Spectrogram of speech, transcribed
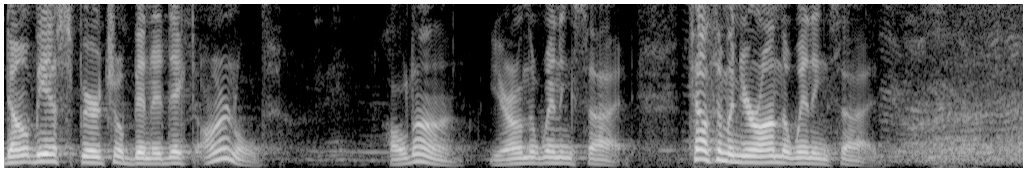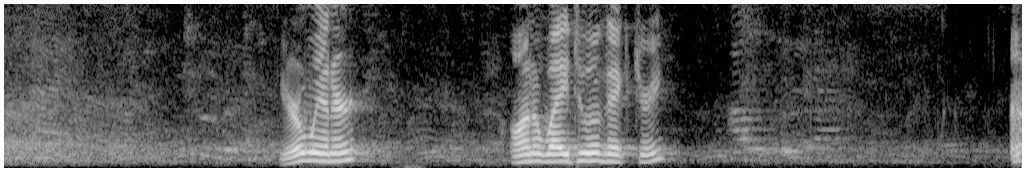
Don't be a spiritual Benedict Arnold. Hold on. You're on the winning side. Tell someone you're on the winning side. You're a winner on a way to a victory.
